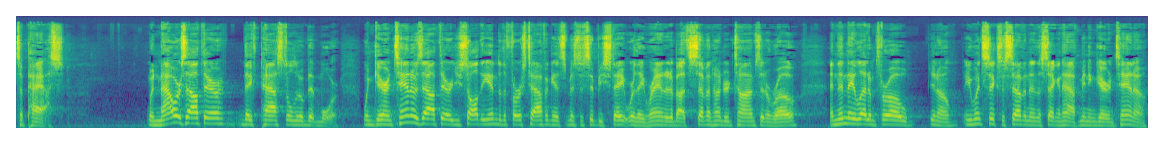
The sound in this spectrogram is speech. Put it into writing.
to pass. When Maurer's out there, they've passed a little bit more. When Guarantano's out there, you saw the end of the first half against Mississippi State where they ran it about 700 times in a row. And then they let him throw, you know, he went six or seven in the second half, meaning Guarantano.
